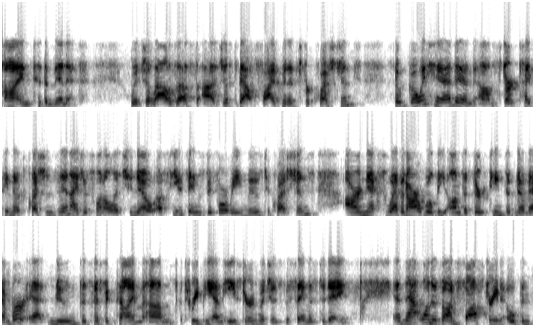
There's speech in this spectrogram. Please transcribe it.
time to the minute, which allows us uh, just about five minutes for questions. So go ahead and um, start typing those questions in. I just want to let you know a few things before we move to questions. Our next webinar will be on the 13th of November at noon Pacific time, um, 3 p.m. Eastern, which is the same as today. And that one is on fostering open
